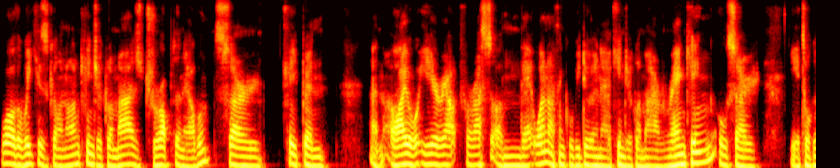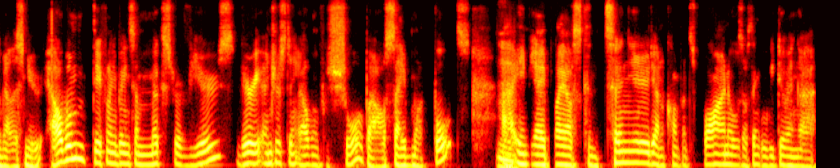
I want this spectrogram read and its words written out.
while the week has gone on, Kendrick Lamar's dropped an album. So keep an, an eye or ear out for us on that one. I think we'll be doing a Kendrick Lamar ranking. Also, yeah, talking about this new album. Definitely been some mixed reviews. Very interesting album for sure, but I'll save my thoughts. Uh, Mm. NBA playoffs continue down to conference finals. I think we'll be doing a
